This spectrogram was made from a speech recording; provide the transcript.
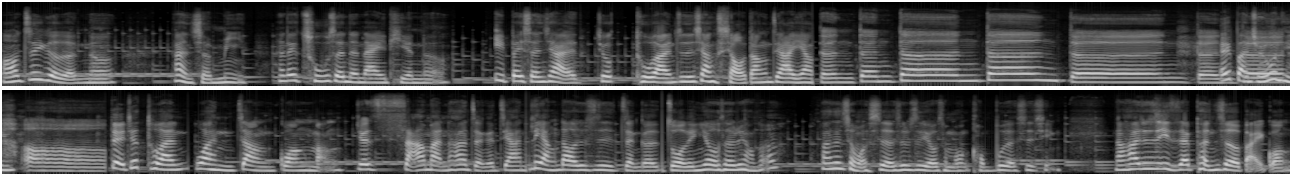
然后这个人呢，他很神秘。他在出生的那一天呢，一被生下来就突然就是像小当家一样，噔噔噔噔噔噔。哎版权问题哦。对，就突然万丈光芒就洒满他整个家，亮到就是整个左邻右舍就想说，嗯，发生什么事了？是不是有什么恐怖的事情？然后他就是一直在喷射白光。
